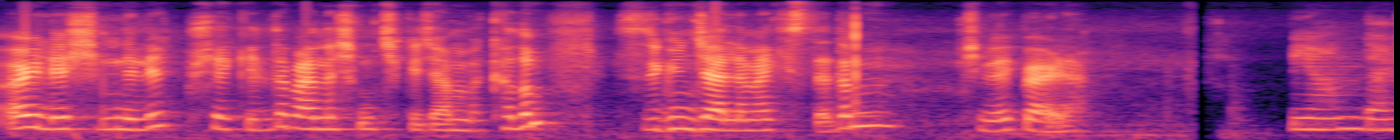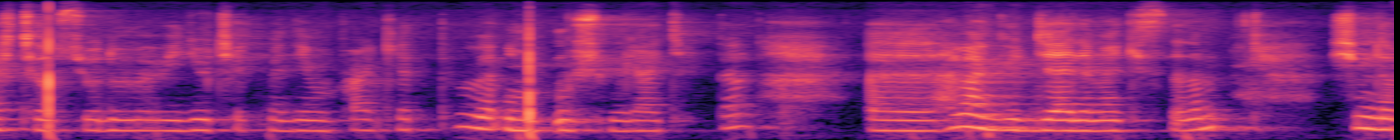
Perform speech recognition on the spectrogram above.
Öyle şimdilik bu şekilde. Ben de şimdi çıkacağım bakalım. Sizi güncellemek istedim. Şimdilik böyle. Bir an ders çalışıyordum ve video çekmediğimi fark ettim ve unutmuşum gerçekten. Ee, hemen güncellemek istedim. Şimdi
